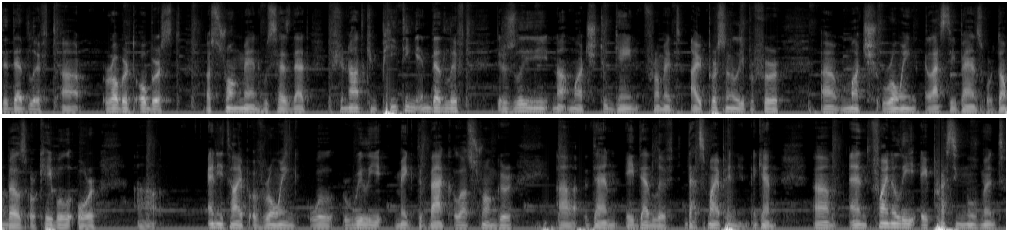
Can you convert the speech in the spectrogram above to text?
the deadlift. Uh, Robert Oberst, a strong man who says that if you're not competing in deadlift, there's really not much to gain from it. I personally prefer uh, much rowing, elastic bands, or dumbbells, or cable, or uh, any type of rowing will really make the back a lot stronger uh, than a deadlift. That's my opinion. Again, um, and finally, a pressing movement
